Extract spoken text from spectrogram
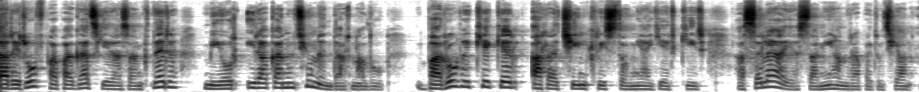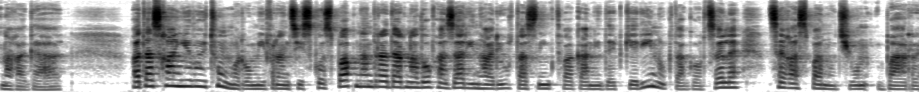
դարերով փապագած երազանքները մի օր իրականություն են դառնալու։ Բարով եք եկել առաջին քրիստոնյա երկիր, ասել է Հայաստանի Հանրապետության նախագահը։ Պատասխան ելույթում Ռոմի Ֆրանցիսկոս Պապն անդրադառնալով 1915 թվականի դեպքերին օգտագործել է ցեղասպանություն բառը,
